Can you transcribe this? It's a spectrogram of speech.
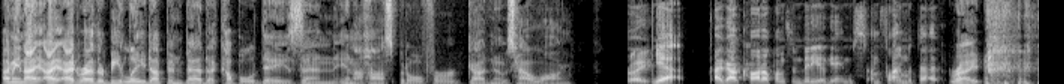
I mean, I, I I'd rather be laid up in bed a couple of days than in a hospital for God knows how long. right. yeah. I got caught up on some video games. I'm fine with that. Right.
